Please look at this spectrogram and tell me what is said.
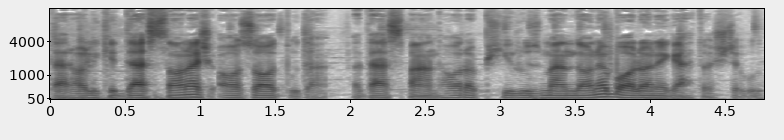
در حالی که دستانش آزاد بودند و دستبندها را پیروزمندانه بالا نگه داشته بود.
